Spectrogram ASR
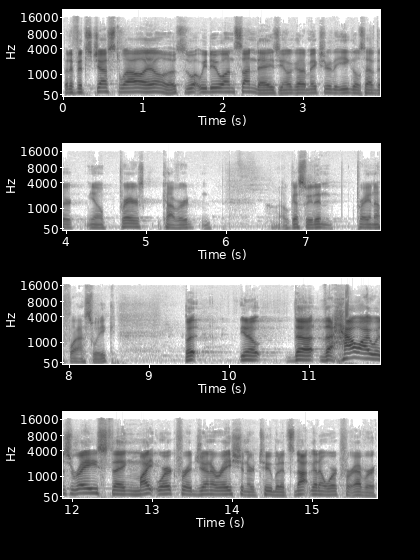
But if it's just, well, you know, this is what we do on Sundays, you know, we've got to make sure the Eagles have their, you know, prayers covered I guess we didn't pray enough last week. But, you know, the, the how I was raised thing might work for a generation or two, but it's not going to work forever.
